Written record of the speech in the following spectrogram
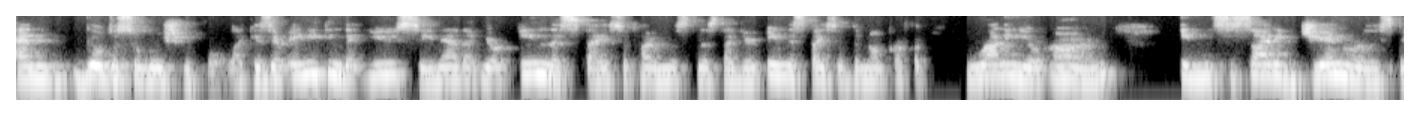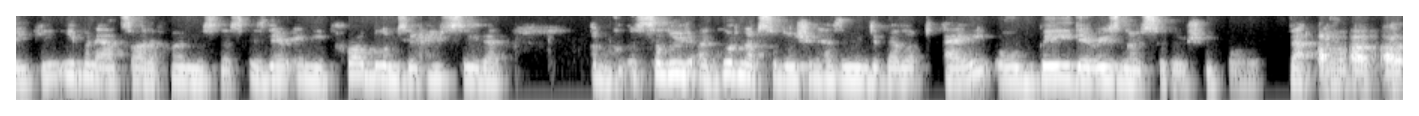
and build a solution for? Like, is there anything that you see now that you're in the space of homelessness, that you're in the space of the nonprofit, running your own in society, generally speaking, even outside of homelessness? Is there any problems that you see that a, solution, a good enough solution hasn't been developed, A, or B, there is no solution for it? That I, I,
